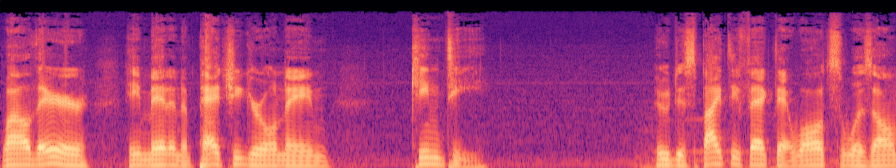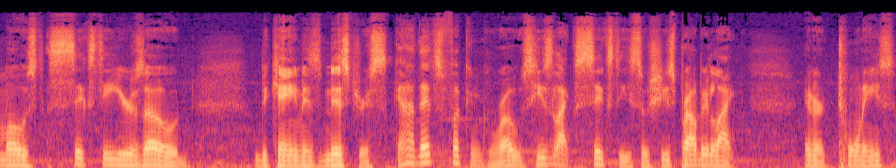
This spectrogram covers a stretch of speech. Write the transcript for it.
While there, he met an Apache girl named Kinty, who, despite the fact that Waltz was almost 60 years old, became his mistress. God, that's fucking gross. He's like 60, so she's probably like in her 20s.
